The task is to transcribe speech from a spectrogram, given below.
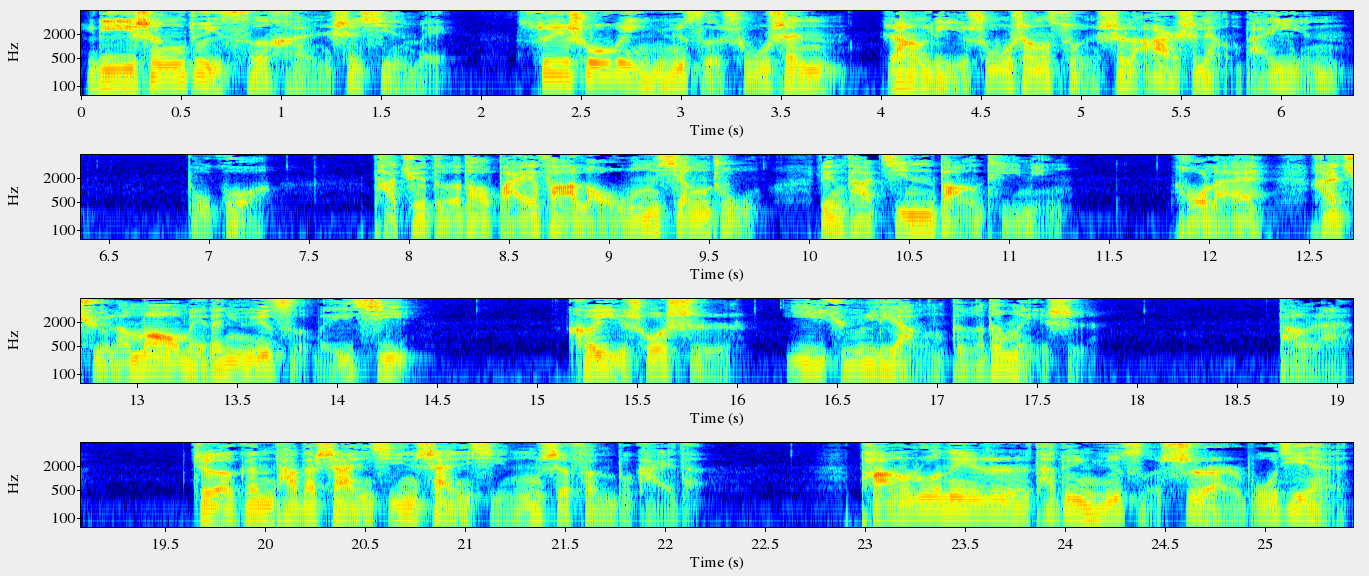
李生对此很是欣慰。虽说为女子赎身，让李书生损失了二十两白银，不过他却得到白发老翁相助，令他金榜题名。后来还娶了貌美的女子为妻，可以说是一举两得的美事。当然。这跟他的善心善行是分不开的。倘若那日他对女子视而不见，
